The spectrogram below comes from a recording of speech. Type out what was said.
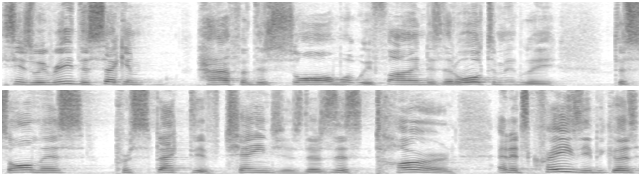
You see, as we read the second half of this psalm, what we find is that ultimately the psalmist's perspective changes. There's this turn, and it's crazy because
